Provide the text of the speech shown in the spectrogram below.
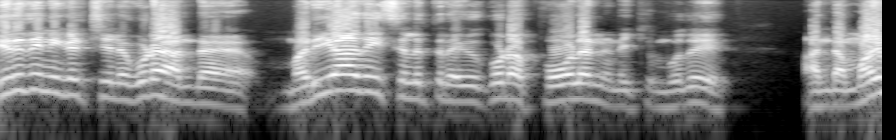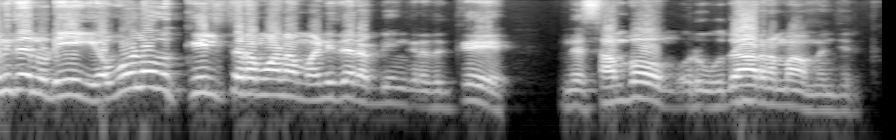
இறுதி நிகழ்ச்சியில கூட அந்த மரியாதை செலுத்துறது கூட போல நினைக்கும் போது அந்த மனிதனுடைய எவ்வளவு கீழ்த்தரமான மனிதர் அப்படிங்கிறதுக்கு இந்த சம்பவம் ஒரு உதாரணமா அமைஞ்சிருக்கு.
